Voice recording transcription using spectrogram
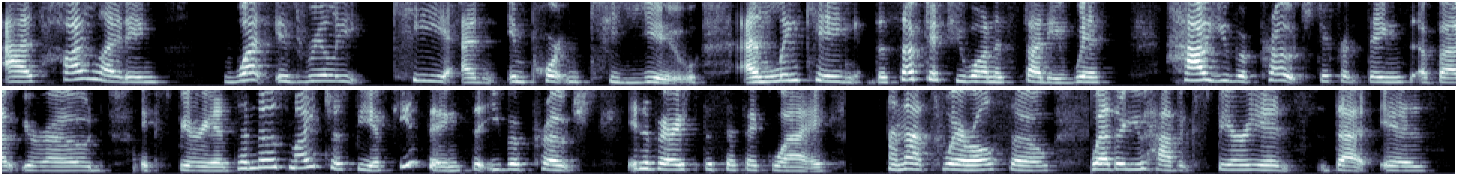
as highlighting what is really key and important to you and linking the subject you want to study with how you've approached different things about your own experience. And those might just be a few things that you've approached in a very specific way. And that's where also, whether you have experience that is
